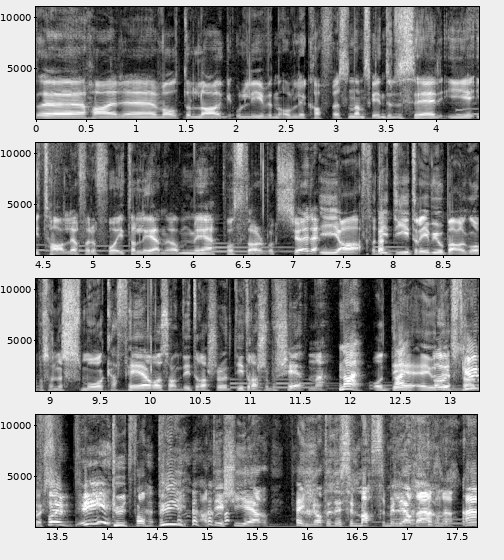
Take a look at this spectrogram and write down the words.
eh, har eh, valgt å lage olivenoljekaffe som de skal introdusere i Italia for å få italienerne med på Starbucks-kjøret. Ja, fordi de driver jo bare og går på sånne små kafeer og sånn. De drar ikke, de drar ikke på skjedene. Nei. Og det er jo det Starbucks- Gud forby! Gud forby at de ikke gir penger til disse massemilliardærene. Hæ?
